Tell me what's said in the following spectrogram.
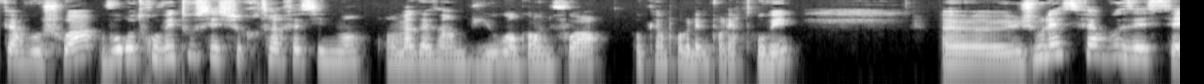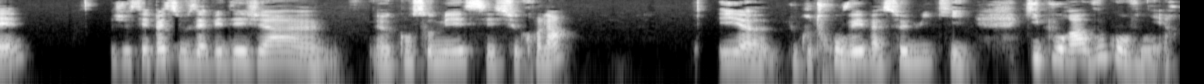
faire vos choix. Vous retrouvez tous ces sucres très facilement en magasin bio, encore une fois, aucun problème pour les retrouver. je vous laisse faire vos essais. Je ne sais pas si vous avez déjà euh, euh, consommé ces sucres-là. Et euh, du coup, trouver bah, celui qui, qui pourra vous convenir.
